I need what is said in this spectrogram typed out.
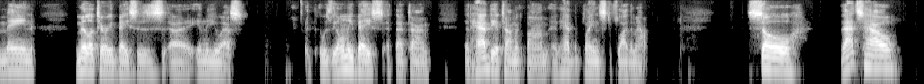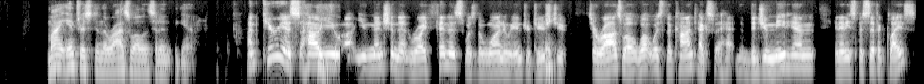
main military bases uh, in the US. It was the only base at that time that had the atomic bomb and had the planes to fly them out. So that's how my interest in the Roswell incident began. I'm curious how you uh, you mentioned that Roy Thinnes was the one who introduced you to Roswell. What was the context? Did you meet him in any specific place?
